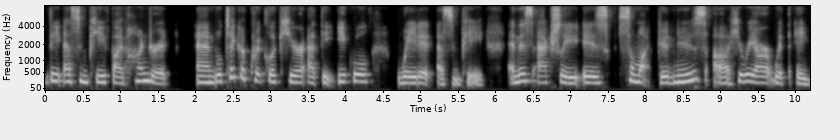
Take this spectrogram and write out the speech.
the S&P 500 and we'll take a quick look here at the equal weighted S&P. And this actually is somewhat good news. Uh, here we are with a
